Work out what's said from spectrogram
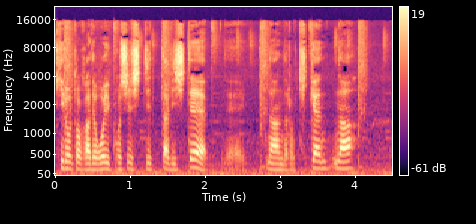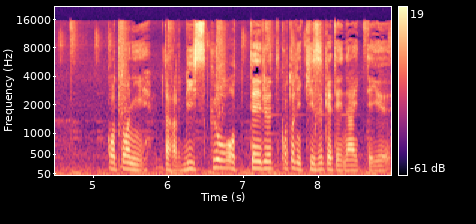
キロとかで追い越ししていったりして、えー、なんだろう危険なことにだからリスクを負っていることに気づけていないっていう。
